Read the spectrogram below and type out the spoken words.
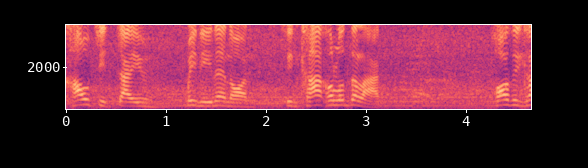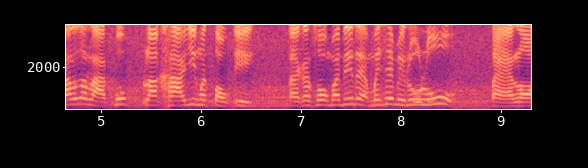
เขาจิตใจไม่ดีแน่นอน สินค้าเขาล้นตลาด พอสินค้าล้นตลาดปุ๊บราคายิ่งมาตกอีก แต่กระทรวงพาณิชย์เนี่ยไม่ใช่ไม่รู้รู้ แต่รอ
